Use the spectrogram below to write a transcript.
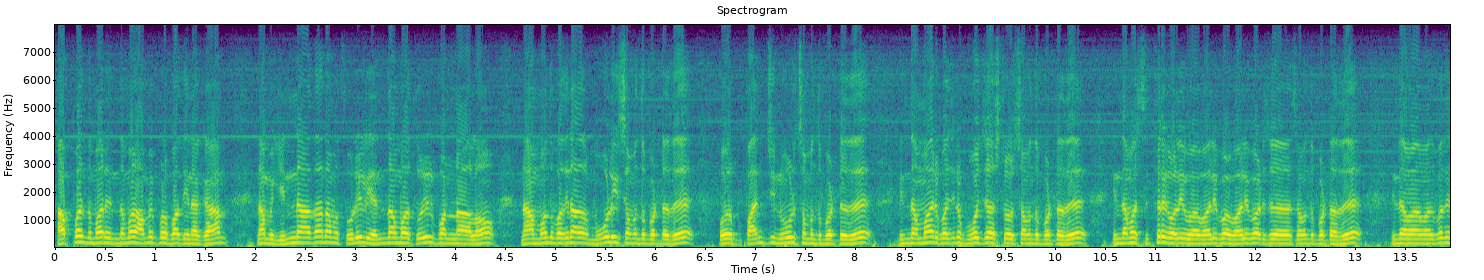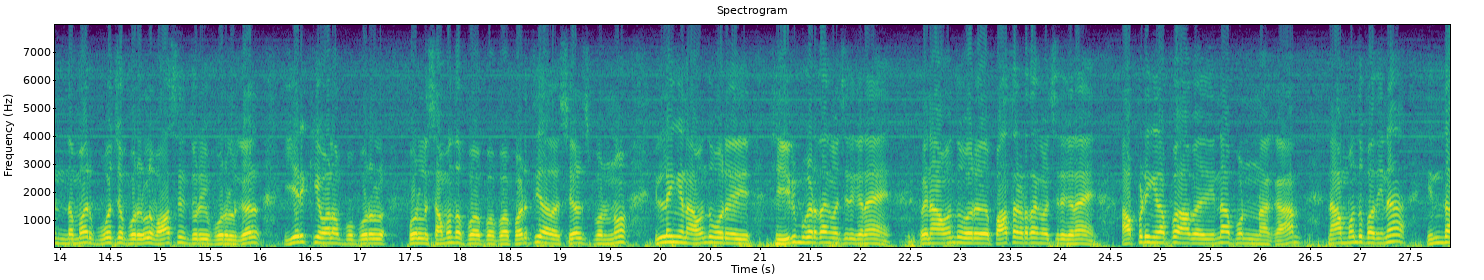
அப்போ இந்த மாதிரி இந்த மாதிரி அமைப்பில் பார்த்தீங்கன்னாக்கா நம்ம என்னதான் நம்ம தொழில் எந்த மாதிரி தொழில் பண்ணாலும் நாம் வந்து பார்த்தீங்கன்னா அது மூலிகை சம்மந்தப்பட்டது ஒரு பஞ்சு நூல் சம்மந்தப்பட்டது இந்த மாதிரி பார்த்தீங்கன்னா பூஜா ஸ்டோர் சம்மந்தப்பட்டது இந்த மாதிரி சித்திரை வழி வழிபா வழிபாடு சம்மந்தப்பட்டது இந்த ம- இந்த மாதிரி பூஜை பொருட்கள் வாசனை துறை பொருட்கள் இயற்கை வளம் பொருள் பொருள் சம்மந்த படுத்தி அதை சேல்ஸ் பண்ணணும். இல்லைங்க நான் வந்து ஒரு இரும்பு கடை தாங்க வச்சிருக்கிறேன். இப்போ நான் வந்து ஒரு பாத்திர கடை தாங்க வச்சுருக்கிறேன். அப்படிங்கிறப்ப அவ என்ன பண்ணுனாக்கா நாம் வந்து பார்த்திங்கன்னா இந்த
